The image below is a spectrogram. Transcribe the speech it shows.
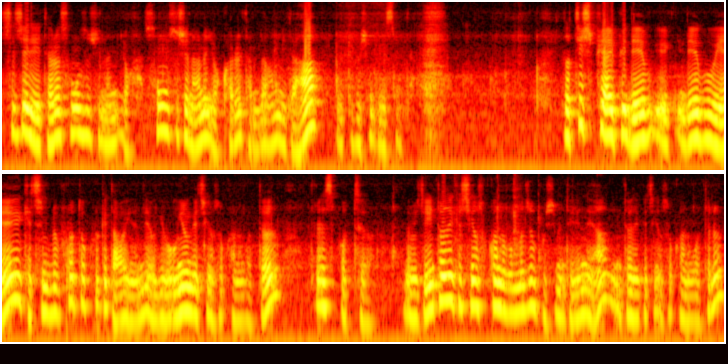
실제 데이터를 송수신하는, 역, 송수신하는 역할을 담당합니다. 이렇게 보시면 되겠습니다. 그래서 TCP/IP 내부, 내부에 계층별 프로토콜 이렇게 나와 있는데 여기 응용 계층에 속하는 것들, transport, 그다음에 이제 인터넷 계층에 속하는 것만 좀 보시면 되겠네요. 인터넷 계층에 속하는 것들은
